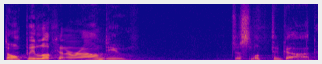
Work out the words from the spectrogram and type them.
Don't be looking around you. Just look to God.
